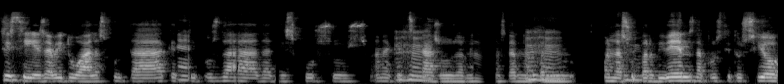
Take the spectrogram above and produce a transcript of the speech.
Sí, sí, és habitual escoltar aquest eh. tipus de, de discursos en aquests uh -huh. casos, en, en, en, uh -huh quan les supervivents de prostitució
